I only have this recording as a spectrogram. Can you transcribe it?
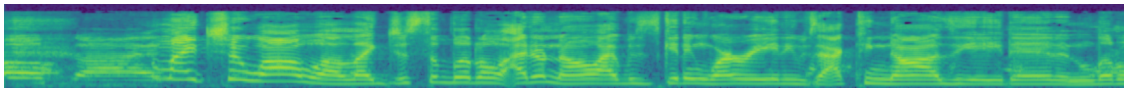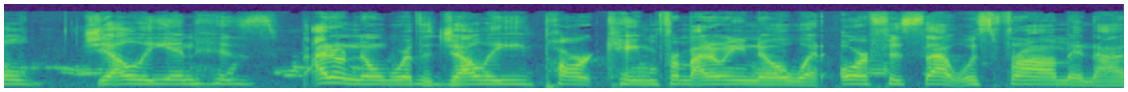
oh god my chihuahua, like just a little. I don't know. I was getting worried. He was acting nauseated and little jelly in his. I don't know where the jelly part came from. I don't even know what orifice that was from. And I,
